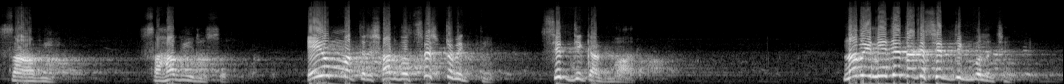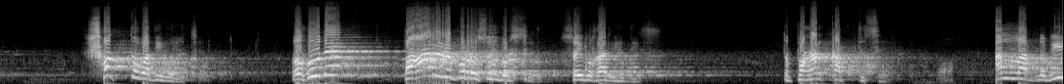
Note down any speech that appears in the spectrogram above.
সাহাবি সাহাবি রসুল। এই উম্মতের সর্বশ্রেষ্ঠ ব্যক্তি সিদ্দিক আকবর। নবী নিজে তাকে সিদ্দিক বলেছেন, সত্যবাদী বলেছেন। ওহুদে পাহাড়ের উপর রসুল বসছেন সেই বুখারি হাদিস, তো পাহাড় কাঁপতেছে। আল্লাহ নবী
